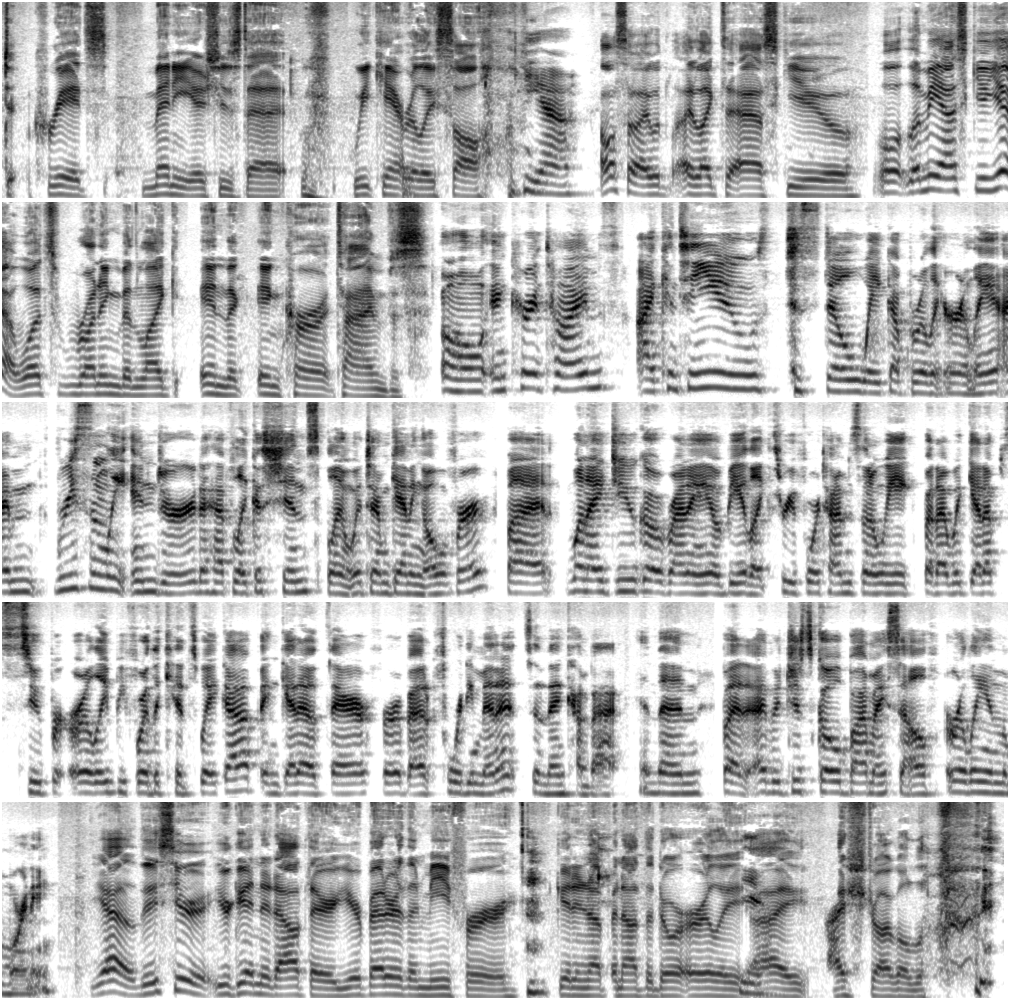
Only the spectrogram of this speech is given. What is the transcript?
d- creates many issues that we can't really solve. Yeah. Also, I would I like to ask you. Well, let me ask you. Yeah, what's running been like in the in current times? Oh, in current times, I continue to still wake up really early. I'm recently injured. I have like a shin splint, which I'm getting over. But when I do go running, it would be like three, four times in a week. But I would get up super early before the kids wake up and get out there for about 40 minutes and then come back. And then, but I would just go by myself early in the morning. Yeah, at least you're you're getting it out there. You're better than me for getting up and out the door early. Yeah. I I struggled.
